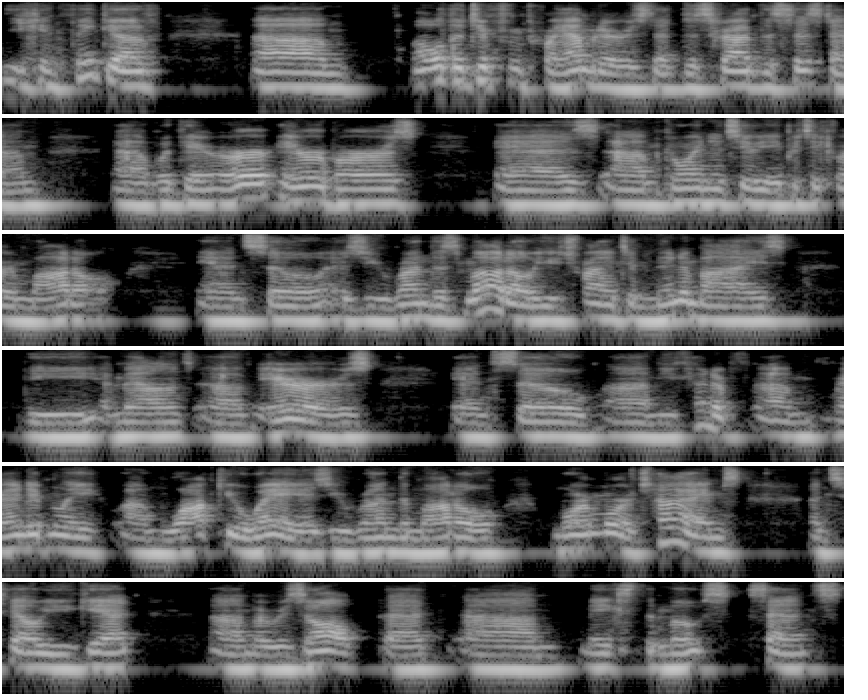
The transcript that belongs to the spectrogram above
you can think of all the different parameters that describe the system uh, with their error, error bars as going into a particular model. And so as you run this model, you're trying to minimize the amount of errors. And so um, you kind of um, randomly um, walk your way as you run the model more and more times until you get um, a result that um, makes the most sense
